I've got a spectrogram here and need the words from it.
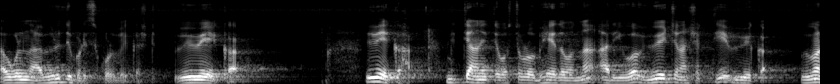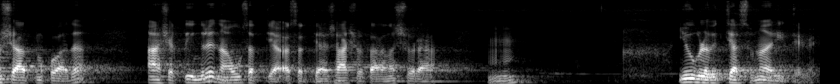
ಅವುಗಳನ್ನು ಅಭಿವೃದ್ಧಿಪಡಿಸಿಕೊಳ್ಬೇಕಷ್ಟೆ. ವಿವೇಕ. ವಿವೇಕ. ನಿತ್ಯಾನಿತ್ಯ ವಸ್ತುಗಳ ಭೇದವನ್ನು ಅರಿಯುವ ವಿವೇಚನಾ ಶಕ್ತಿಯೇ ವಿವೇಕ. ವಿಮರ್ಶಾತ್ಮಕವಾದ ಆ ಶಕ್ತಿ ನಾವು ಸತ್ಯ, ಅಸತ್ಯ, ಶಾಶ್ವತ, ಅನಶ್ವರ. ಇವುಗಳ ವ್ಯತ್ಯಾಸವನ್ನು ಅರಿಯುತ್ತೇವೆ.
